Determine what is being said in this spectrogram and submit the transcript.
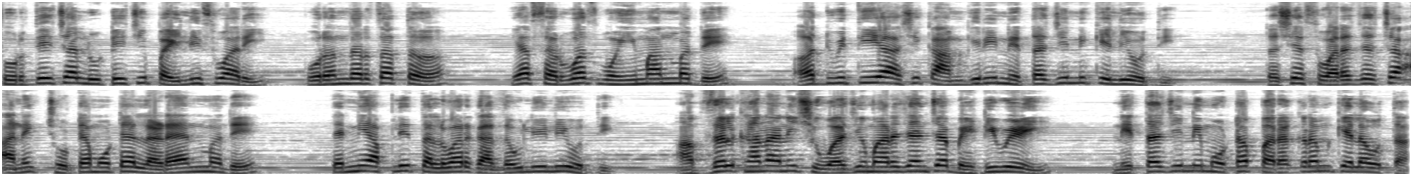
सुरतेच्या लुटीची पहिली स्वारी पुरंदरचा तह या सर्वच मोहिमांमध्ये अद्वितीय अशी कामगिरी नेताजींनी केली होती. तसे स्वराज्याच्या अनेक छोट्या मोठ्या लढायांमध्ये त्यांनी आपली तलवार गाजवलेली होती. अफजल खान आणि शिवाजी महाराजांच्या भेटीवेळी नेताजींनी मोठा पराक्रम केला होता.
